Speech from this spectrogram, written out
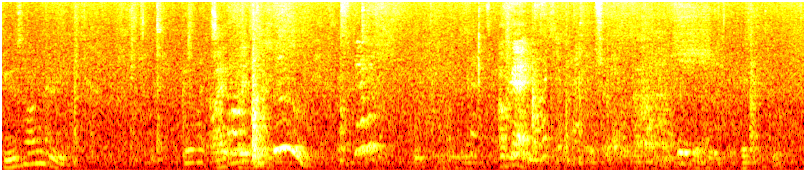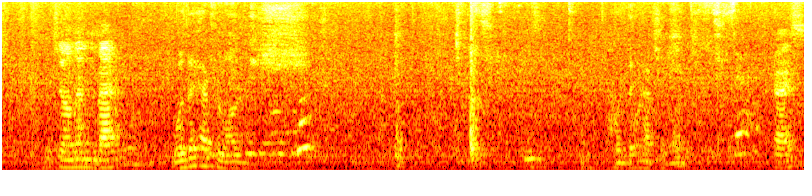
Who's hungry? Quiet, please. Okay. Gentleman in the back. What'd they have for lunch? What'd they have for lunch? guys.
